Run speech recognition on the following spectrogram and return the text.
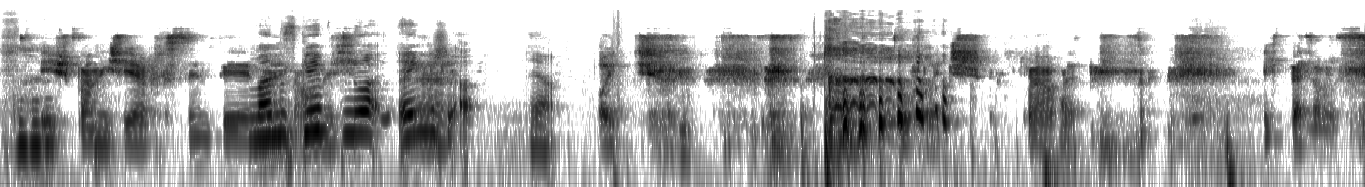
Die spanische Akzente. Mann, es gibt nicht. nur Englisch. Äh, ja. Deutsch. Deutsch. Ja, Nichts Besseres.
